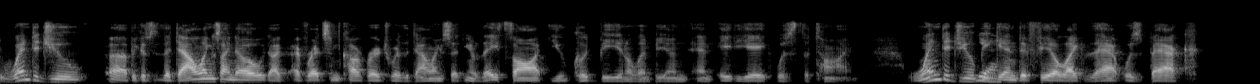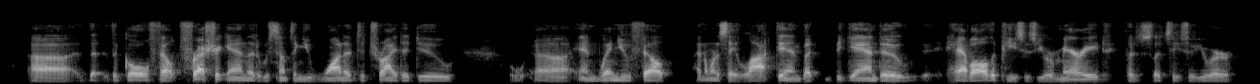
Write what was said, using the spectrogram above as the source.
when did you? Uh, because the Dowlings, I know I've, I've, read some coverage where the Dowlings said, you know, they thought you could be an Olympian, and 88 was the time. When did you yeah. begin to feel like that was back? Uh, the the goal felt fresh again. That it was something you wanted to try to do uh, and when you felt I don't want to say locked in, but began to have all the pieces. You were married because let's see, so you were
